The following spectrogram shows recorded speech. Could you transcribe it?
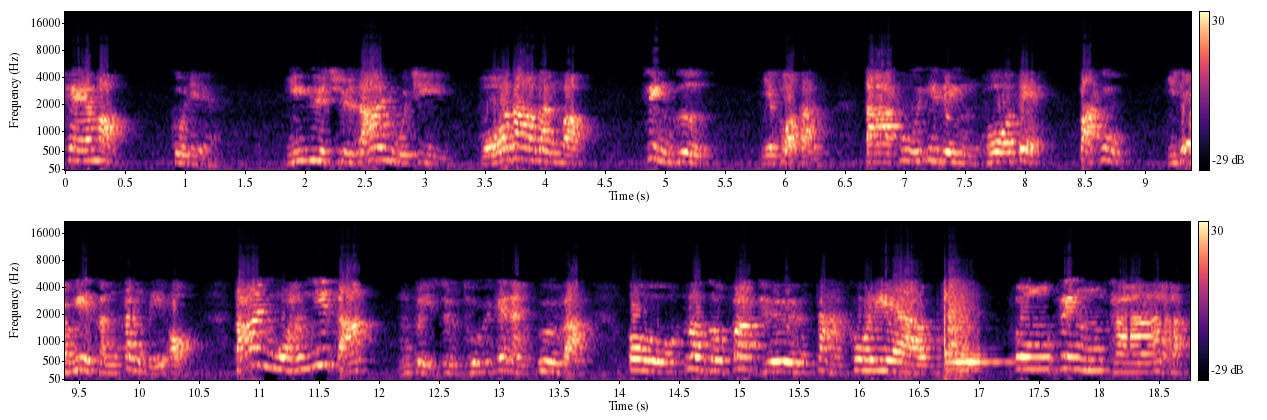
开嘛？姑娘，你欲去大牛去我大人吗？今日你放心，大姑一定获得。不过你叫你上当的哦，大牛和你打，我必须头一个人安吧。哦，那就把头打过了，风声茶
